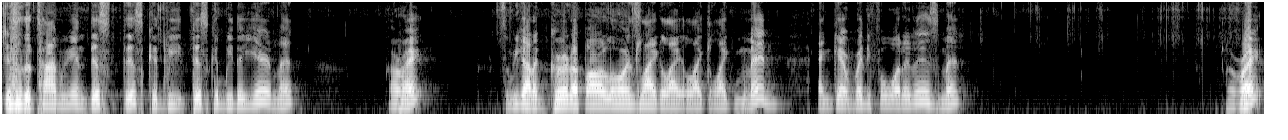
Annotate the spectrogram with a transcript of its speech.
This is the time we're in. This this could be this could be the year, man. All right? So we gotta gird up our loins like like like like men and get ready for what it is, man. All right?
